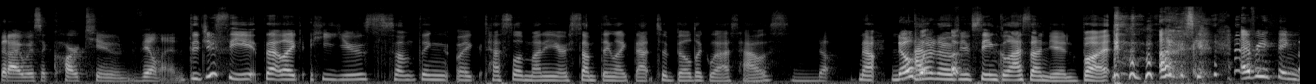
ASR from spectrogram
that I was a cartoon villain?" Did you see that? Like he used something like Tesla money or something like that to build a glass house. No. Now, No, I don't know if uh, you've seen Glass Onion, but gonna- everything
